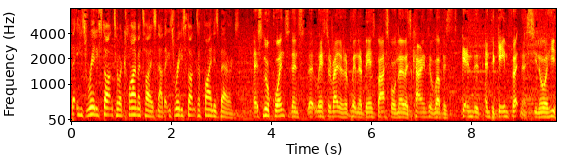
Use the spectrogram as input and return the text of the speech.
that he's really starting to acclimatise now, that he's really starting to find his bearings? It's no coincidence that Leicester Riders are playing their best basketball now as Carrington Love is getting the, into game fitness. You know, he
